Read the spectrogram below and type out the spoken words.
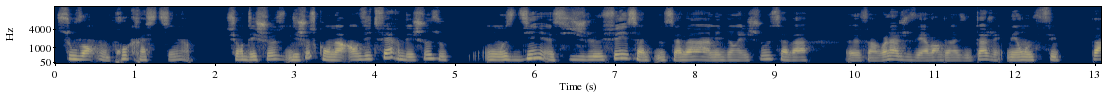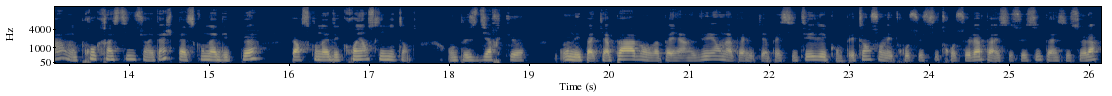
souvent on procrastine sur des choses, des choses qu'on a envie de faire, des choses où on se dit si je le fais, ça, ça va améliorer les choses, ça va, euh, enfin voilà, je vais avoir des résultats, mais on le fait pas, on procrastine sur les tâches parce qu'on a des peurs, parce qu'on a des croyances limitantes. On peut se dire que on n'est pas capable, on va pas y arriver, on n'a pas les capacités, les compétences, on est trop ceci, trop cela, pas assez ceci, pas assez cela.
